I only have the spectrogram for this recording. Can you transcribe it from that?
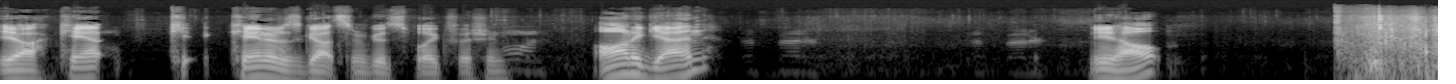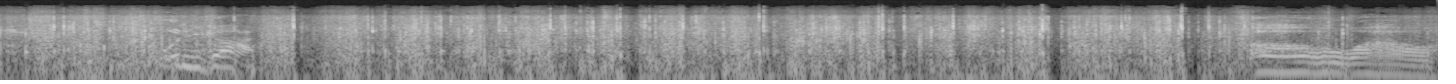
Yeah, can Ca- Canada's got some good splake fishing. On again? Need help? What do you got? Oh wow.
